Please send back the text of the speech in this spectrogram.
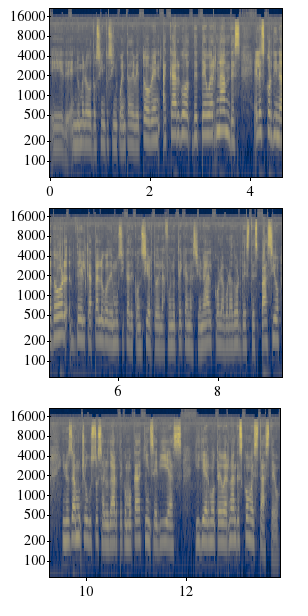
eh, número 250 de Beethoven, a cargo de Teo Hernández. Él es coordinador del catálogo de música de concierto de la Fonoteca Nacional, colaborador de este espacio, y nos da mucho gusto saludarte como cada 15 días. Guillermo Teo Hernández, ¿cómo estás, Teo?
